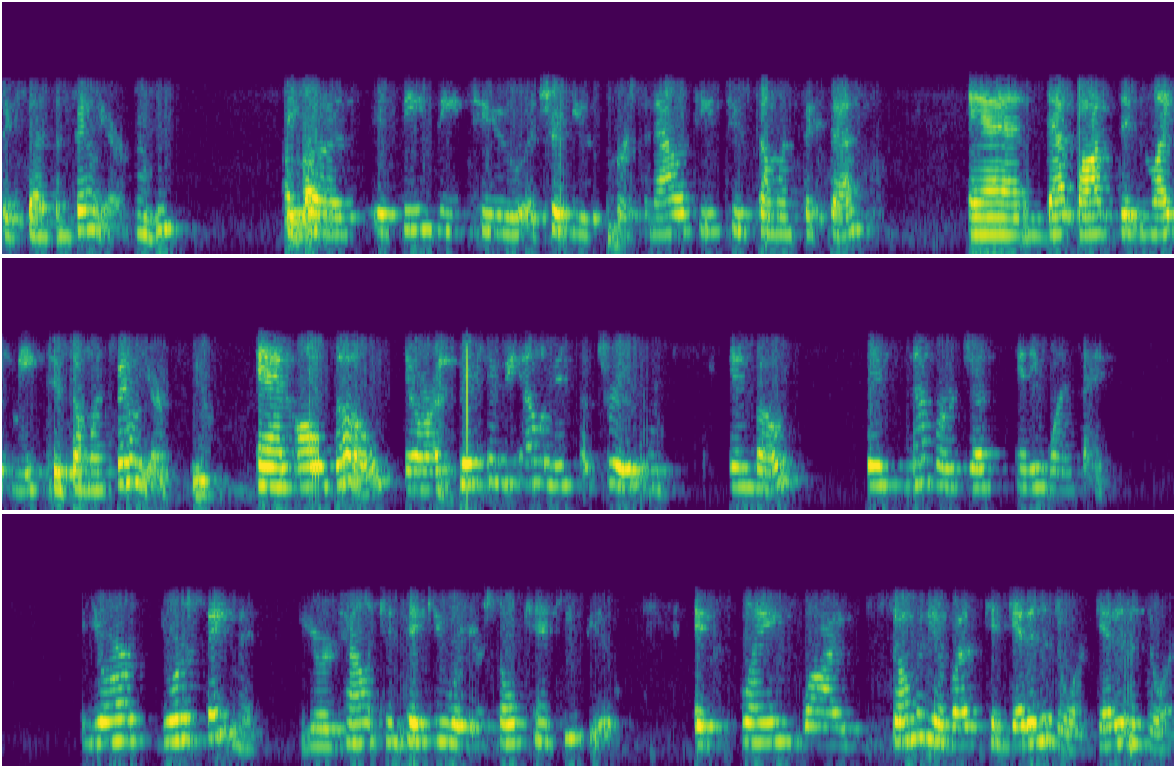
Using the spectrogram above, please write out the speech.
success and failure. Mm-hmm. I love it. Because it's easy to attribute personalities to someone's success, and that boss didn't like me to someone's failure. Yeah. And although there are there can be elements of truth in both, it's never just any one thing. Your your statement, your talent can take you where your soul can't keep you, explains why so many of us can get in the door, get in the door,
